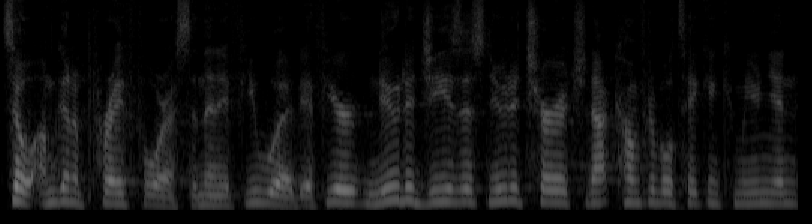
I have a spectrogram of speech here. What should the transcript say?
So I'm going to pray for us. And then, if you would, if you're new to Jesus, new to church, not comfortable taking communion,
